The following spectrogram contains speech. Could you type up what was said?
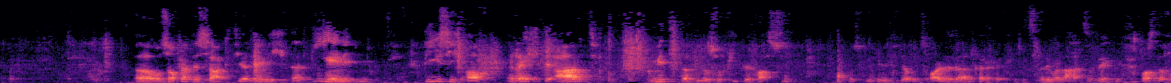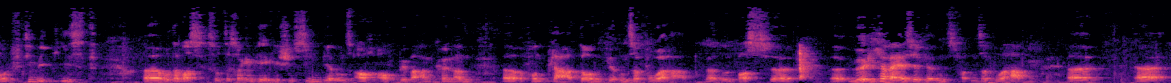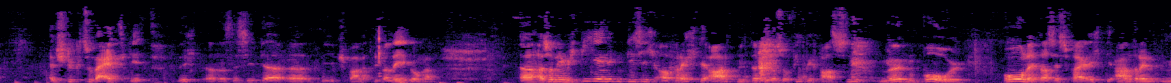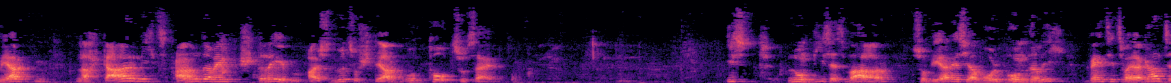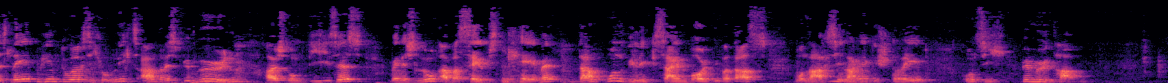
Äh, und Sokrates sagt hier, nämlich äh, diejenigen, die sich auf rechte Art mit der Philosophie befassen, das betrifft ja uns alle, ne? jetzt darüber nachzudenken, was davon stimmig ist äh, oder was sozusagen im hegelischen Sinn wir uns auch aufbewahren können, äh, von Platon für unser Vorhaben. Und was äh, möglicherweise für uns, unser Vorhaben ein Stück zu weit geht. Nicht? Das sind ja die spannenden Überlegungen. Also nämlich diejenigen, die sich auf rechte Art mit der Philosophie befassen, mögen wohl, ohne dass es freilich die anderen merken, nach gar nichts anderem streben, als nur zu sterben und tot zu sein. Ist nun dieses wahr, so wäre es ja wohl wunderlich, wenn sie zwar ihr ganzes Leben hindurch sich um nichts anderes bemühen als um dieses, wenn es nun aber selbst käme, dann unwillig sein wollen über das, wonach sie lange gestrebt und sich bemüht haben.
